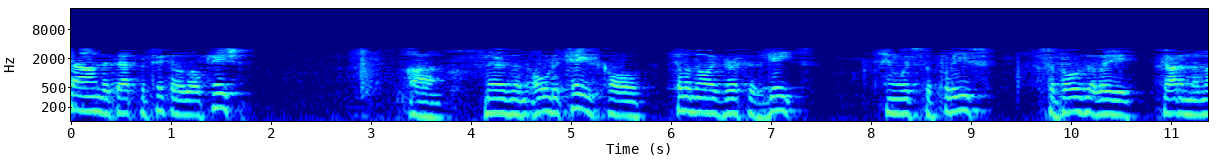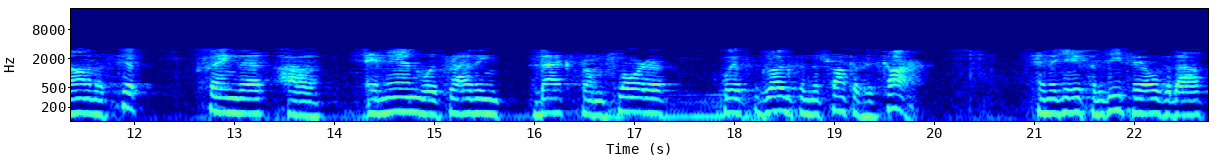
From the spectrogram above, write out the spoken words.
found at that particular location. Uh, there's an older case called Illinois versus Gates, in which the police supposedly got an anonymous tip saying that uh, a man was driving back from Florida with drugs in the trunk of his car. And they gave some details about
